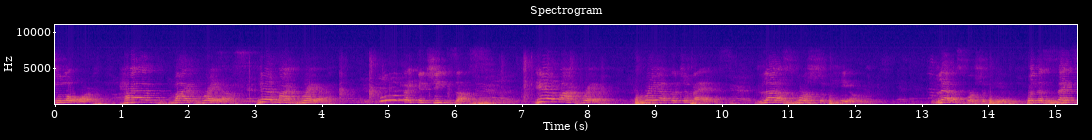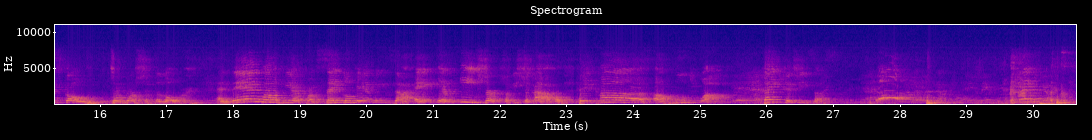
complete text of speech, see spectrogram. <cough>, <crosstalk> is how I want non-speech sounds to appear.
you, Lord. Have my prayer. Hear my prayer. Ooh, thank you, Jesus. Hear my prayer. Prayer of the Jabez. Let us worship him. Let us worship him. When the saints go to worship the Lord. And then we'll hear from St. Luke AME, Church of East Chicago because of who you are. Thank you, Jesus. Thank Thank <laughs> you.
